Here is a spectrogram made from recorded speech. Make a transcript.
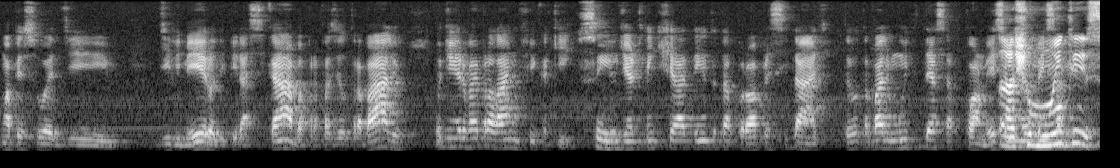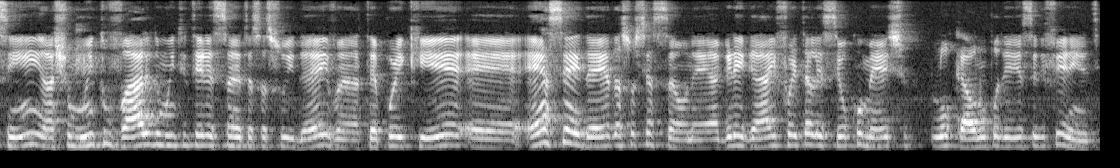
uma pessoa de de Limeira ou de Piracicaba para fazer o trabalho, o dinheiro vai para lá e não fica aqui. Sim. E o dinheiro tem que tirar dentro da própria cidade. Então eu trabalho muito dessa forma. Esse acho é muito, sim, acho muito válido, muito interessante essa sua ideia, Ivan, até porque é, essa é a ideia da associação, né? Agregar e fortalecer o comércio local, não poderia ser diferente.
